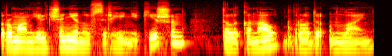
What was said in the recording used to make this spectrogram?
Роман Єльчанінов, Сергій Нікішин, телеканал Броди Онлайн.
